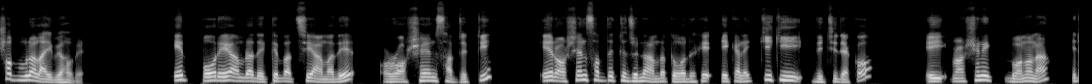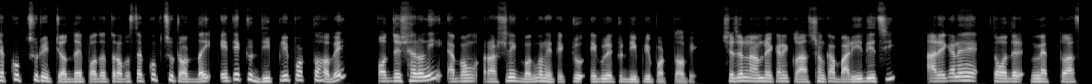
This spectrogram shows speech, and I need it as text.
সবগুলো লাইভে হবে। এরপরে আমরা দেখতে পাচ্ছি আমাদের রসায়ন সাবজেক্টটি এই রসায়ন সাবজেক্টের জন্য আমরা তোমাদেরকে এখানে কি কি দিচ্ছি দেখো? এই রাসায়নিক গণনা এটা খুব ছোট একটি অধ্যায়, পদার্থের অবস্থা খুব ছোট অধ্যায় এটা একটু ডিপলি পড়তে হবে পর্যায় সারণী এবং রাসায়নিক বন্ধন এটা একটু, এগুলো একটু ডিপলি পড়তে হবে। সেজন্য আমরা এখানে ক্লাস সংখ্যা বাড়িয়ে দিয়েছি। আর এখানে তোমাদের ম্যাথ ক্লাস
